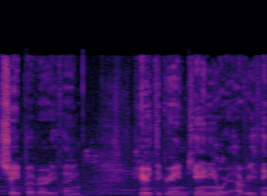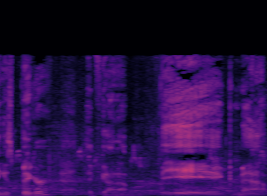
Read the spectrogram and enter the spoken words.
shape of everything. Here at the Grand Canyon, where everything is bigger, they've got a big map.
